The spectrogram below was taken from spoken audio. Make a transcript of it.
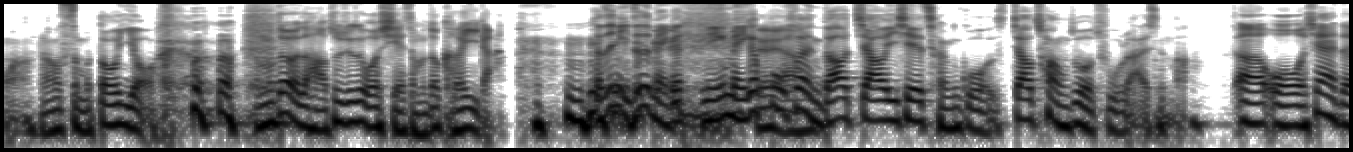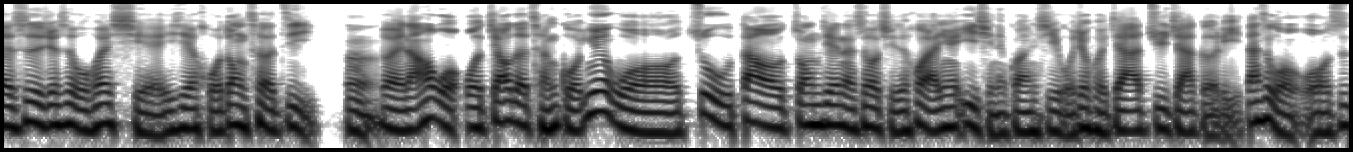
袜，然后什么都有，什么都有的好处就是我写什么都可以的。可是你这是每个你每个部分你都要交一些成果，交创作出来是吗？呃，我我现在的是就是我会写一些活动设计。嗯，对，然后我我教的成果，因为我住到中间的时候，其实后来因为疫情的关系，我就回家居家隔离。但是我我是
